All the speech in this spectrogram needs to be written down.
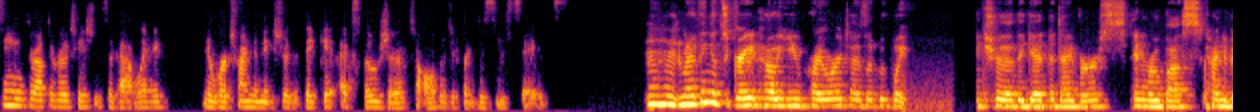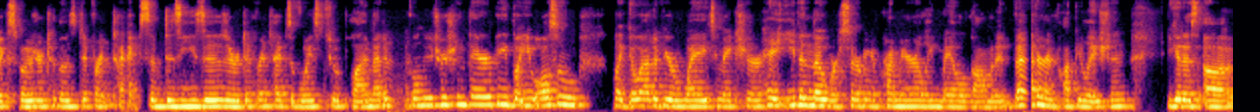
seeing throughout the rotation. So that way, you know, we're trying to make sure that they get exposure to all the different disease states. Mm-hmm. And I think it's great how you prioritize like with what make sure that they get a diverse and robust kind of exposure to those different types of diseases or different types of ways to apply medical nutrition therapy but you also like go out of your way to make sure hey even though we're serving a primarily male dominant veteran population you get a uh,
